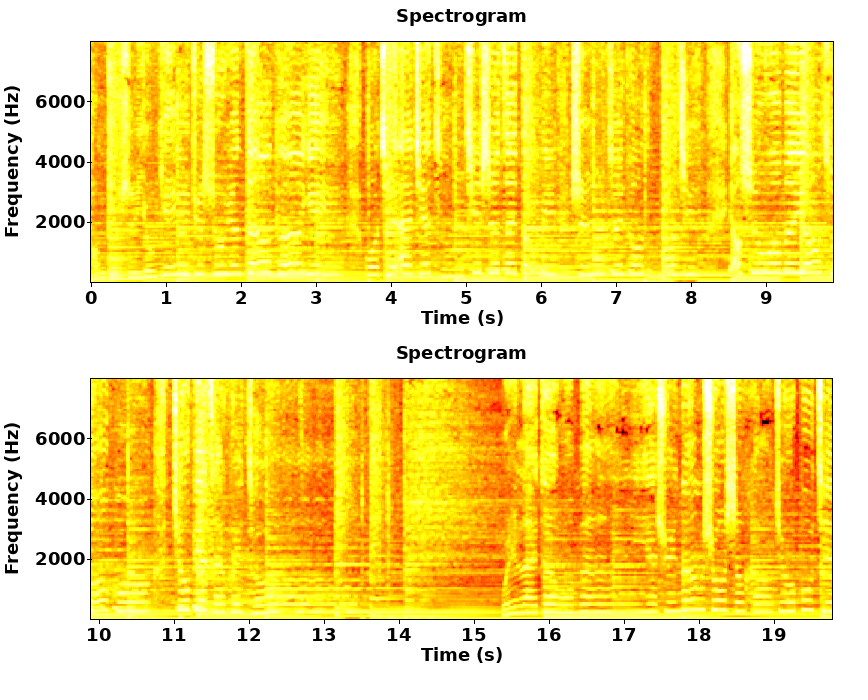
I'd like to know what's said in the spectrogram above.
黄酒是有一句疏远的可以。我且爱且走，其实，在等你是最后的默契。要是我们有错过，就别再回头。未来的我们，也许能说声好久不见。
